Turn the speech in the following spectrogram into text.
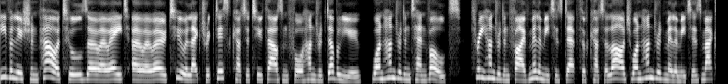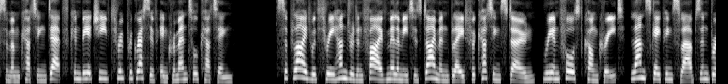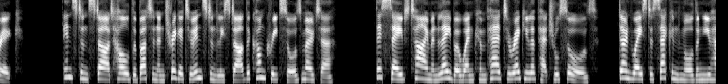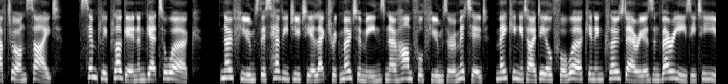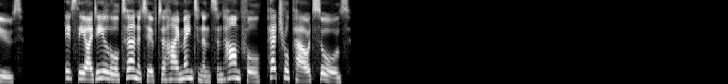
Evolution Power Tools 008-0002 Electric Disc Cutter 2400W, 110 volts, 305 mm depth of cutter large 100 mm maximum cutting depth can be achieved through progressive incremental cutting. Supplied with 305 mm diamond blade for cutting stone, reinforced concrete, landscaping slabs and brick. Instant start hold the button and trigger to instantly start the concrete saw's motor. This saves time and labor when compared to regular petrol saws. Don't waste a second more than you have to on site. Simply plug in and get to work. No fumes This heavy-duty electric motor means no harmful fumes are emitted, making it ideal for work in enclosed areas and very easy to use. It's the ideal alternative to high maintenance and harmful, petrol-powered saws.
